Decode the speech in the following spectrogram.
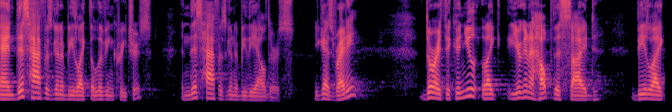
And this half is going to be like the living creatures, and this half is going to be the elders. You guys ready? Dorothy, can you, like, you're going to help this side be like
